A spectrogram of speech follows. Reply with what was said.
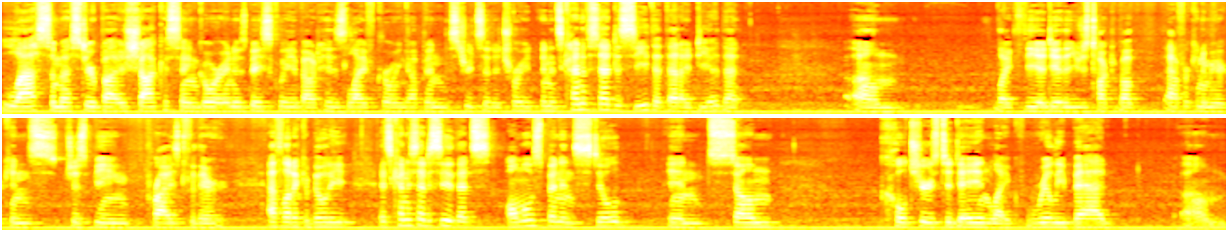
last semester by Shaka Senghor, and it was basically about his life growing up in the streets of Detroit. And it's kind of sad to see that that idea that um, like the idea that you just talked about African Americans just being prized for their athletic ability. It's kind of sad to see that that's almost been instilled in some cultures today in like really bad um,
